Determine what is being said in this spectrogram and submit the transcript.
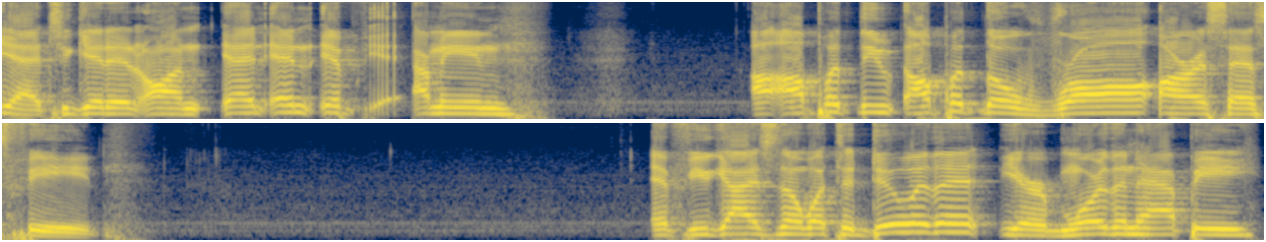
Yeah, to get it on, and and if I mean, I'll put the I'll put the raw RSS feed. If you guys know what to do with it, you're more than happy.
